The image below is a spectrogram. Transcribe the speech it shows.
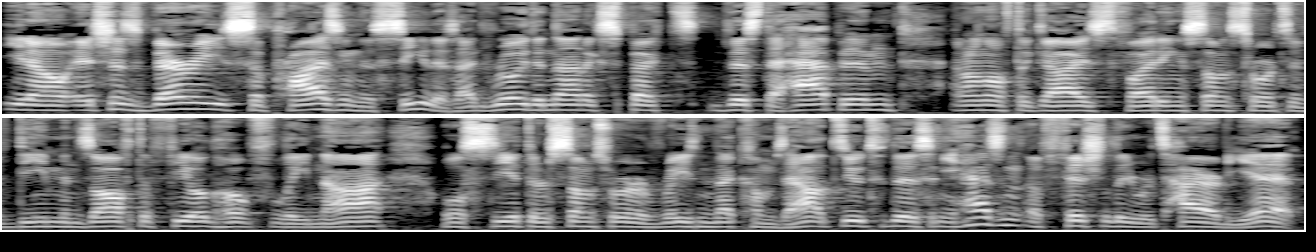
You know, it's just very surprising to see this. I really did not expect this to happen. I don't know if the guy's fighting some sorts of demons off the field. Hopefully not. We'll see if there's some sort of reason that comes out due to this. And he hasn't officially retired yet,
